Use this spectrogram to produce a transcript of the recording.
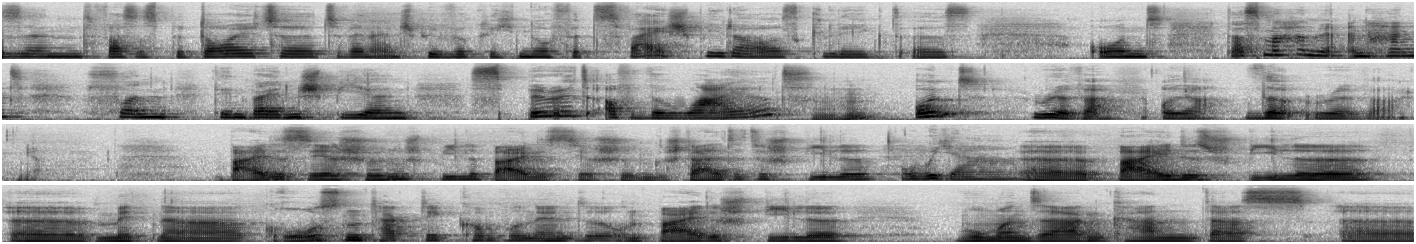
sind, was es bedeutet, wenn ein Spiel wirklich nur für zwei Spieler ausgelegt ist. Und das machen wir anhand von den beiden Spielen Spirit of the Wild mhm. und River oder The River. Ja. Beides sehr schöne Spiele, beides sehr schön gestaltete Spiele. Oh ja. Äh, beides Spiele äh, mit einer großen Taktikkomponente und beide Spiele, wo man sagen kann, dass äh,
